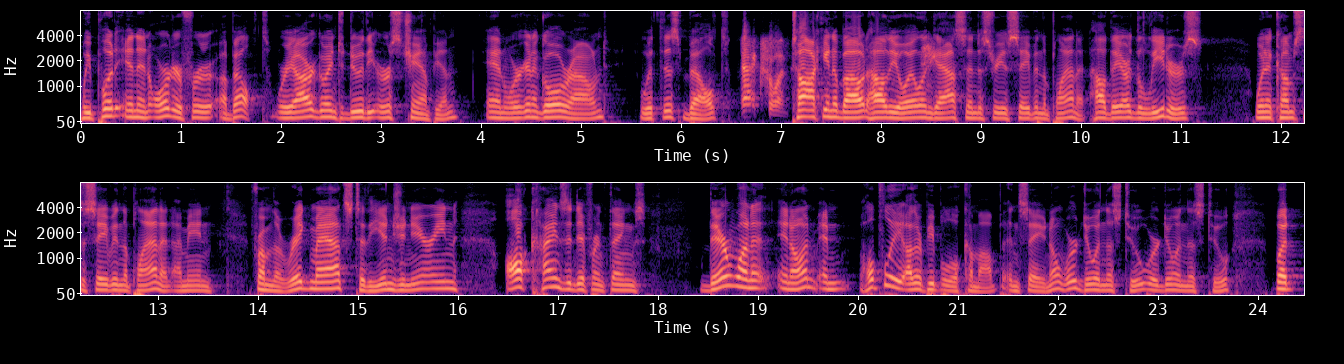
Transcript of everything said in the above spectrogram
we put in an order for a belt. We are going to do the Earth's Champion, and we're going to go around with this belt. Excellent. Talking about how the oil and gas industry is saving the planet, how they are the leaders when it comes to saving the planet. I mean, from the rig mats to the engineering, all kinds of different things. They're one, you know, and, and hopefully other people will come up and say, no, we're doing this too. We're doing this too. But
